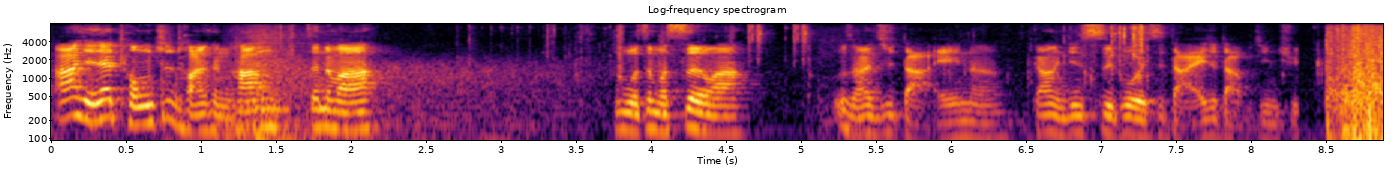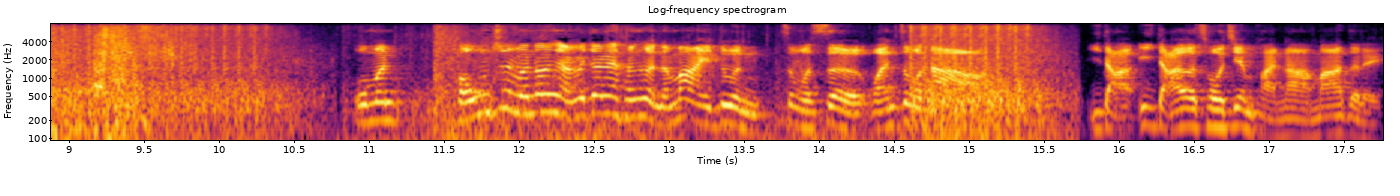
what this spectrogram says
阿贤在同志团很夯，真的吗？如果这么色吗？为什么要去打 A 呢？刚刚已经试过一次打 A 就打不进去。我们同志们都想被教练狠狠的骂一顿，这么色，玩这么大、啊，一打一打二抽键盘呐，妈的嘞！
